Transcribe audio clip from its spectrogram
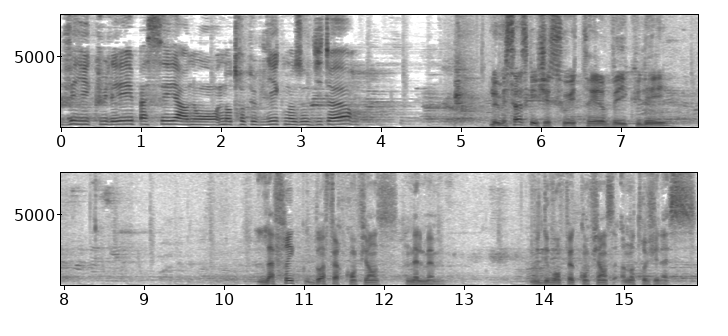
véhiculer, passer à notre public, nos auditeurs Le message que je souhaiterais véhiculer, l'Afrique doit faire confiance en elle-même. Nous devons faire confiance à notre jeunesse.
